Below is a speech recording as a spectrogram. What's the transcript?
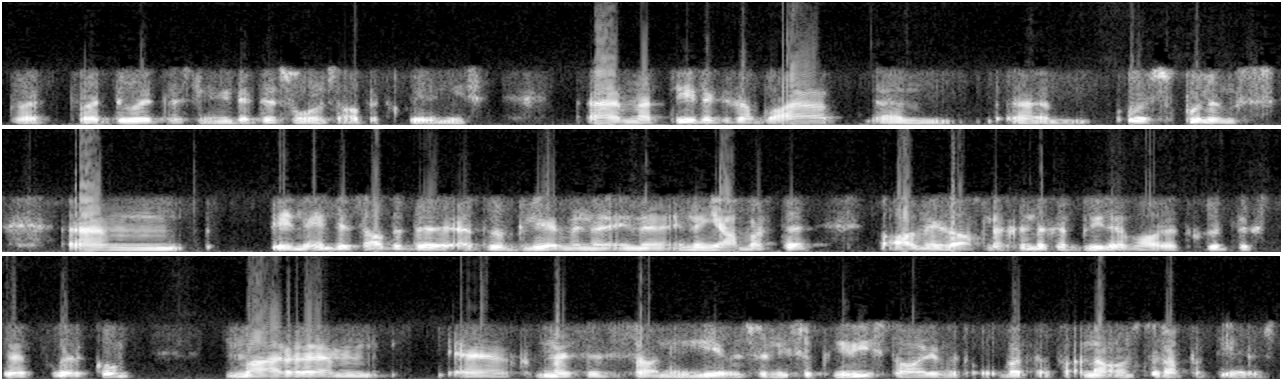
wat wat dood is nie. Dit is vir ons altyd goeie nuus. Ehm um, natuurlik is daar baie ehm um, ehm um, oorspoelings ehm um, en en dit is altyd 'n probleem en 'n en 'n en 'n jammerte veral in die laagliggende gebiede waar dit grootliks voorkom. Maar ehm um, eh uh, mens is aan die lewensverlies op hierdie stadium wat wat na ons te rapporteer is.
